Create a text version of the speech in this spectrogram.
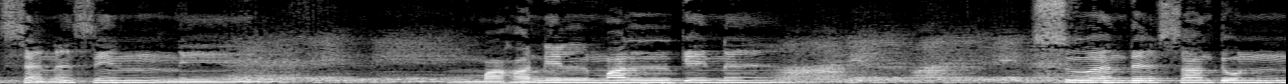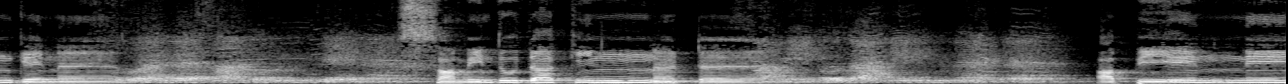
සැනසින්නේ. මහනිල් මල්ගෙන සුවඳ සඳුන්ගෙන සමිඳු දකින්නට අපි එන්නේ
